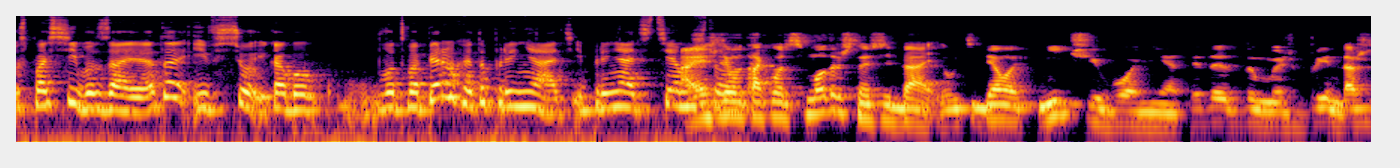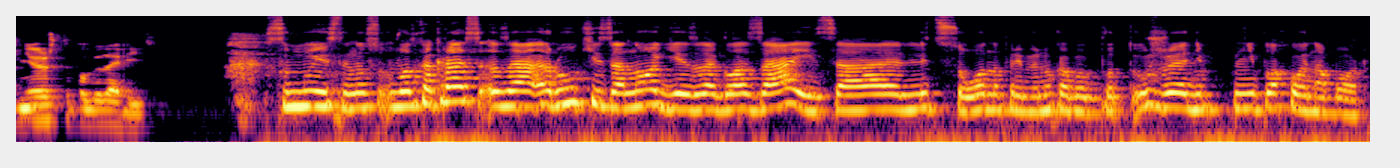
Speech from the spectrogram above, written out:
спасибо за это, и все. И как бы, вот, во-первых, это принять. И принять с тем, А что... если вот так вот смотришь на себя, и у тебя вот ничего нет, и ты думаешь, блин, даже не за что благодарить. В смысле? Ну, вот как раз за руки, за ноги, за глаза и за лицо, например. Ну, как бы, вот уже не- неплохой набор.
